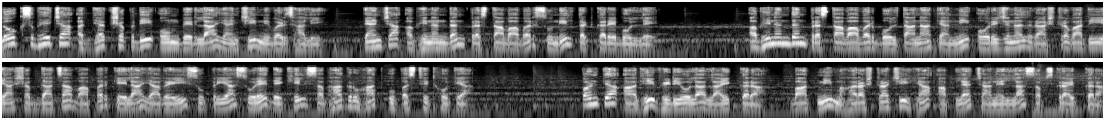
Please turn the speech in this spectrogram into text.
लोकसभेच्या अध्यक्षपदी ओम बिर्ला यांची निवड झाली. त्यांच्या अभिनंदन प्रस्तावावर सुनील तटकरे बोलले. अभिनंदन प्रस्तावावर बोलताना त्यांनी ओरिजिनल राष्ट्रवादी या शब्दाचा वापर केला यावेळी सुप्रिया सुळे देखील सभागृहात उपस्थित होत्या. पण त्या आधी व्हिडिओला लाईक करा. बातमी महाराष्ट्राची ह्या आपल्या चॅनेलला सबस्क्राईब करा.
